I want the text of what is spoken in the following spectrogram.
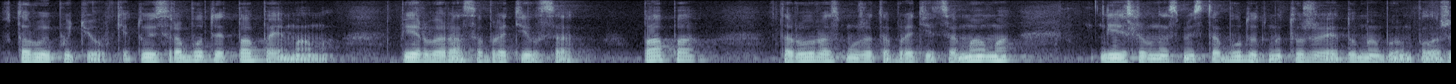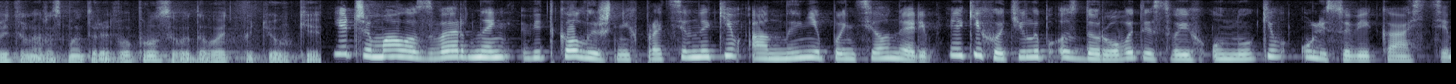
второй путевки. То есть работает папа и мама. Первый раз обратился папа, второй раз может обратиться мама. И Если у нас места будут, мы тоже, я думаю, будем положительно рассматривать вопросы, выдавать путевки. Є чимало звернень від колишніх працівників, а нині пенсіонерів, які хотіли б оздоровити своїх онуків у лісовій касті.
